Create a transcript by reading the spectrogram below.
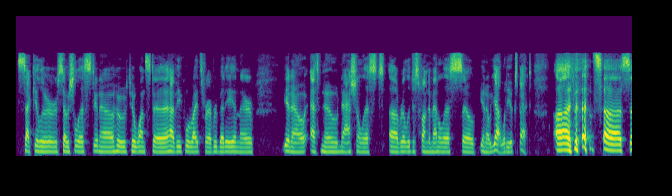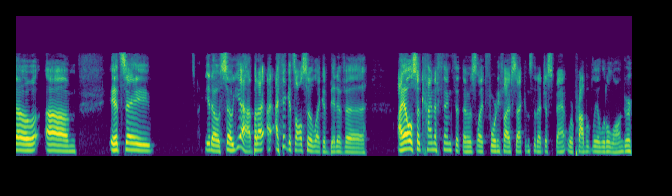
secular socialist, you know, who who wants to have equal rights for everybody in their you know, ethno nationalist, uh, religious fundamentalists. So, you know, yeah, what do you expect? Uh, that's, uh, so, um, it's a, you know, so yeah, but I, I think it's also like a bit of a, I also kind of think that those like 45 seconds that I just spent were probably a little longer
